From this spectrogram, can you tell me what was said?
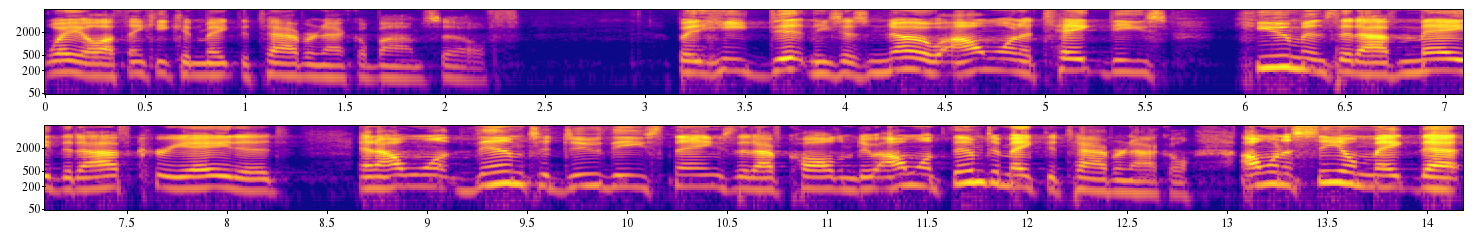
whale, I think he can make the tabernacle by himself. But he didn't. He says, No, I want to take these humans that I've made, that I've created, and I want them to do these things that I've called them to. I want them to make the tabernacle. I want to see them make that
